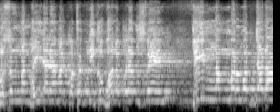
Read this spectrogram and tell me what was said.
মুসলমান ভাইরারে আমার কথাগুলি খুব ভালো করে বুঝবেন। তিন নম্বর মর্যাদা,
